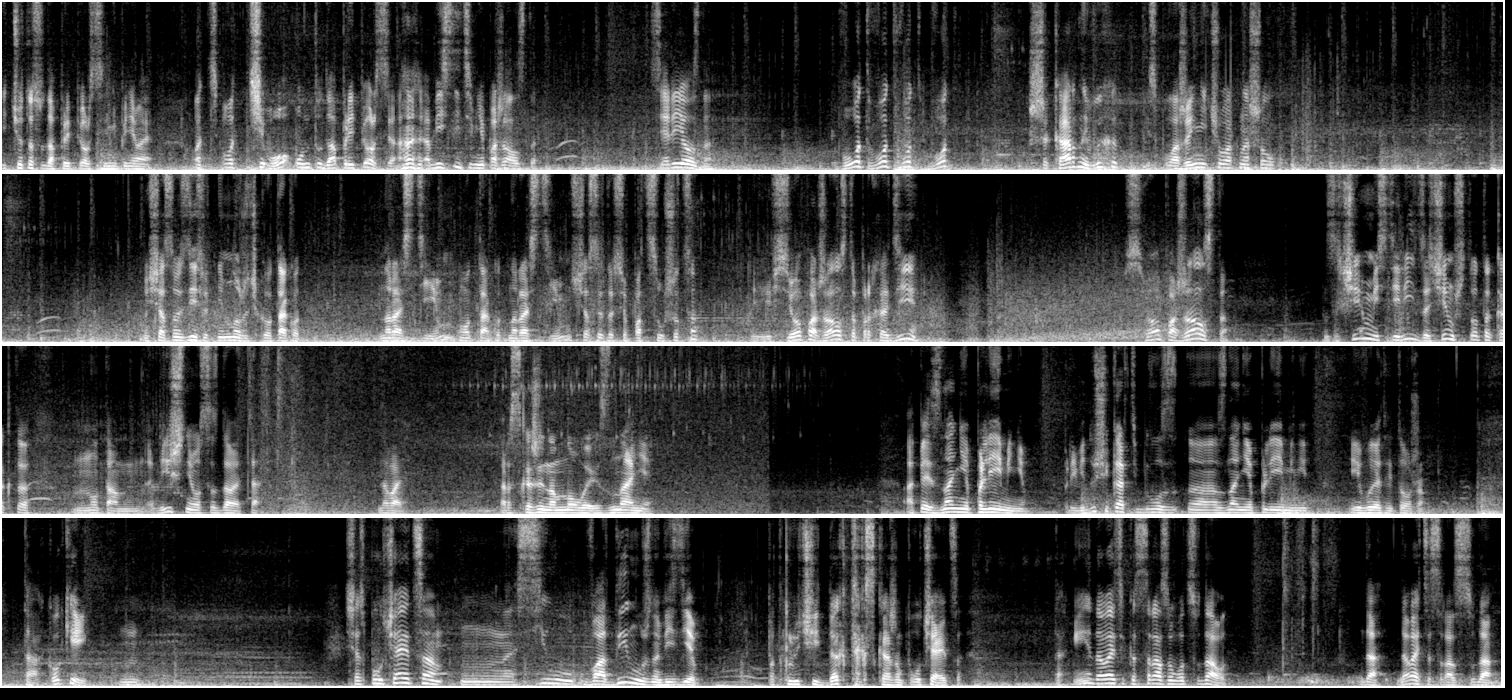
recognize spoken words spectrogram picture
И что-то сюда приперся, не понимаю. Вот, вот чего он туда приперся? Объясните мне, пожалуйста. Серьезно. Вот, вот, вот, вот. Шикарный выход из положения чувак нашел. Мы сейчас вот здесь вот немножечко вот так вот нарастим. Вот так вот нарастим. Сейчас это все подсушится. И все, пожалуйста, проходи. Все, пожалуйста. Зачем истерить? Зачем что-то как-то, ну там, лишнего создавать? Так, давай. Расскажи нам новые знания. Опять знание племени. В предыдущей карте было э, знание племени. И в этой тоже. Так, окей. Сейчас получается силу воды нужно везде подключить, да, так скажем, получается. Так, и давайте-ка сразу вот сюда вот. Да, давайте сразу сюда.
